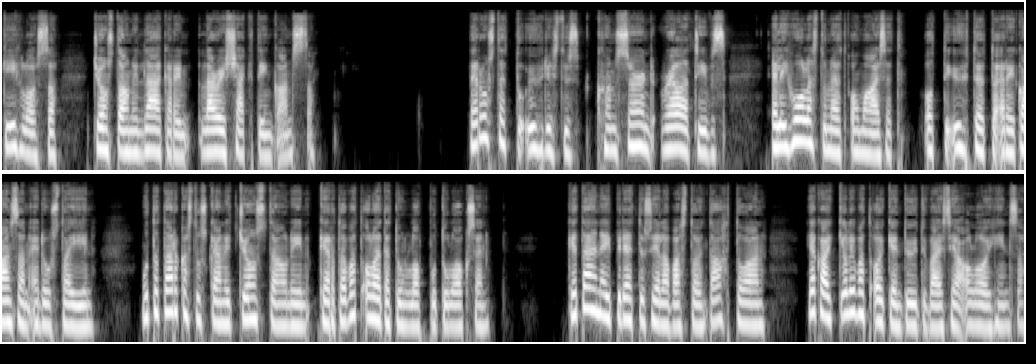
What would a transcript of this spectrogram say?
kihloissa Johnstownin lääkärin Larry Shactin kanssa. Perustettu yhdistys Concerned Relatives, eli huolestuneet omaiset, otti yhteyttä eri kansanedustajiin, mutta tarkastuskäynnit Johnstowniin kertovat oletetun lopputuloksen. Ketään ei pidetty siellä vastoin tahtoaan, ja kaikki olivat oikein tyytyväisiä oloihinsa.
